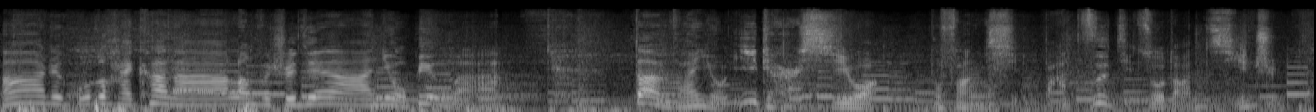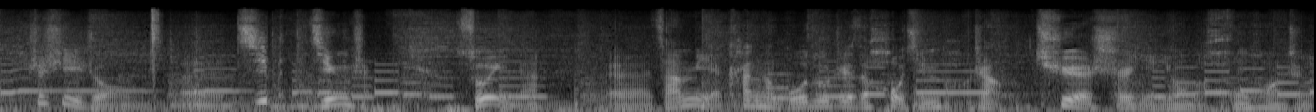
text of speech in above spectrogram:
啊，这国足还看呢，浪费时间啊，你有病吧！但凡有一点希望，不放弃，把自己做到极致，这是一种呃基本精神。所以呢，呃，咱们也看看国足这次后勤保障，确实也用了洪荒之力。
